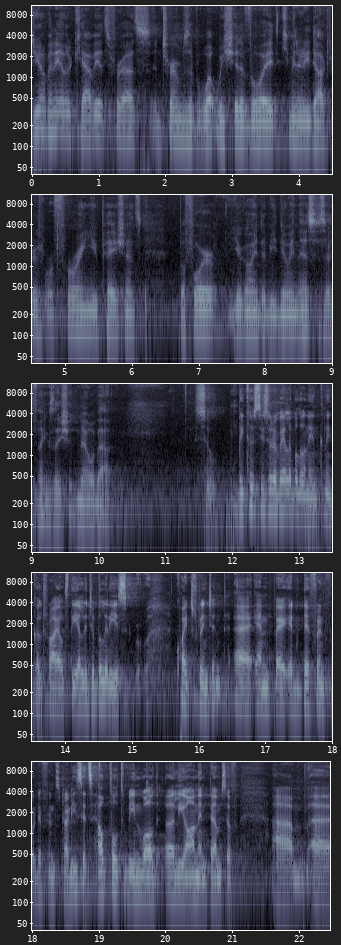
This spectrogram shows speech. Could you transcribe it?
Do you have any other caveats for us in terms of what we should avoid? Community doctors referring you patients before you're going to be doing this? Is there things they should know about? So, because these are available only in clinical trials, the eligibility is quite stringent uh, and very different for different studies. It's helpful to be involved early on in terms of um, uh,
